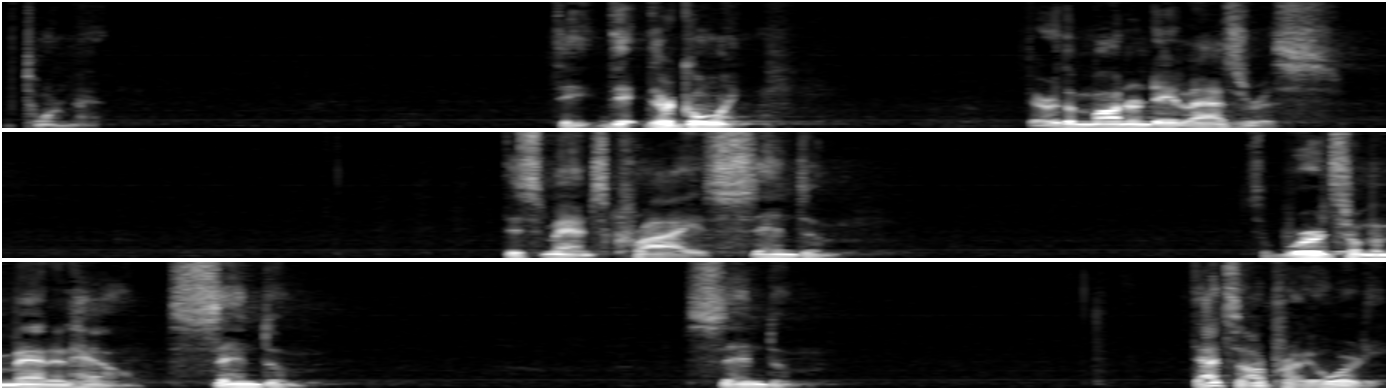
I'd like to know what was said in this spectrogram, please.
of torment. See, they're going. They're the modern day Lazarus. This man's cry is send him. It's words from a man in hell. Send them. Send them. That's our priority.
